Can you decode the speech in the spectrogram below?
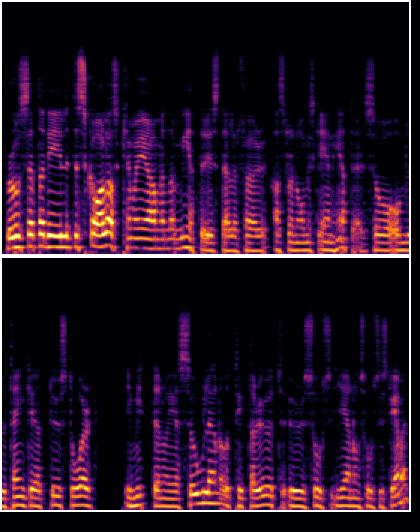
För att sätta det i lite skala så kan man ju använda meter istället för astronomiska enheter. Så om du tänker att du står i mitten och är solen och tittar ut ur sol, genom solsystemet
